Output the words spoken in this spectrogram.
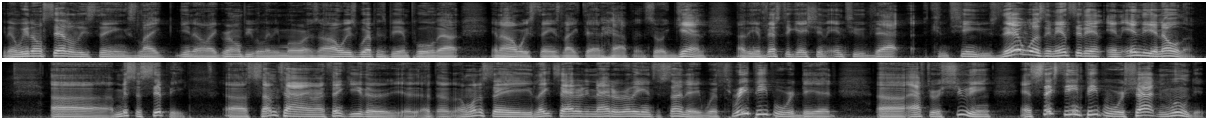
You know, we don't settle these things like you know like grown people anymore. There's always weapons being pulled out, and always things like that happen. So again, uh, the investigation into that continues. There was an incident in Indianola, uh, Mississippi. Uh, sometime I think either I want to say late Saturday night or early into Sunday, where three people were dead after a shooting, and 16 people were shot and wounded.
